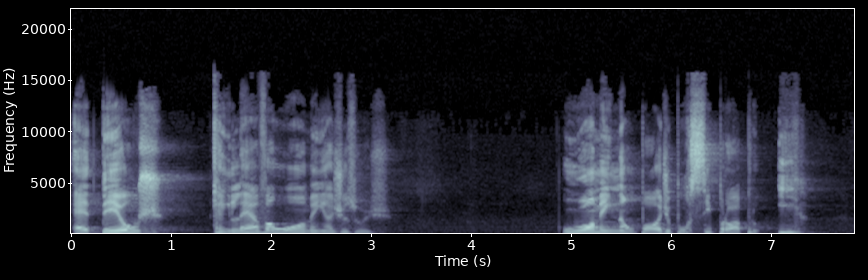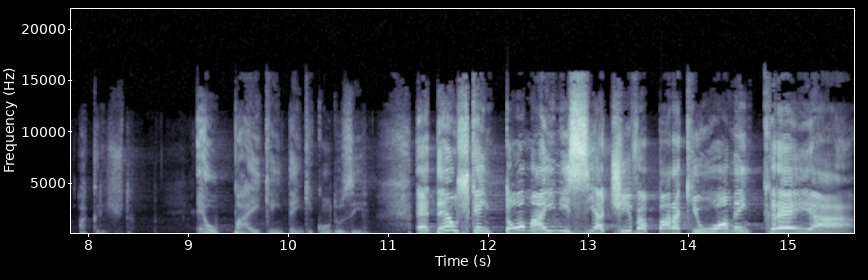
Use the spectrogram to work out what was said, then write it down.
é Deus quem leva o homem a Jesus. O homem não pode por si próprio ir a Cristo. É o Pai quem tem que conduzir. É Deus quem toma a iniciativa para que o homem creia.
